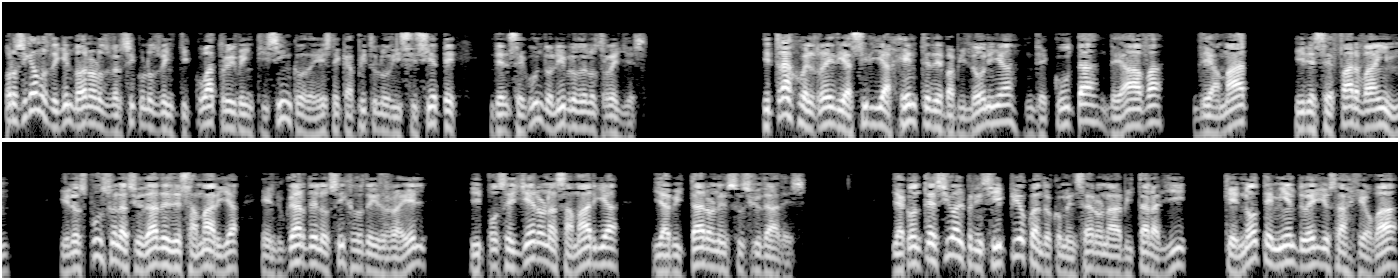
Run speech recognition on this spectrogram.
Prosigamos leyendo ahora los versículos 24 y 25 de este capítulo 17 del segundo libro de los Reyes. Y trajo el rey de Asiria gente de Babilonia, de Cuta, de Ava, de Amat y de Sepharvaim, y los puso en las ciudades de Samaria, en lugar de los hijos de Israel, y poseyeron a Samaria, y habitaron en sus ciudades. Y aconteció al principio, cuando comenzaron a habitar allí, que no temiendo ellos a Jehová,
